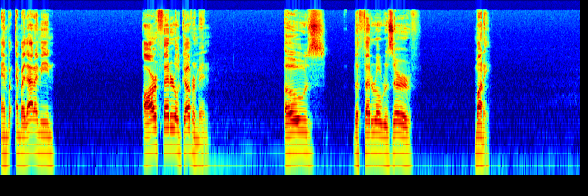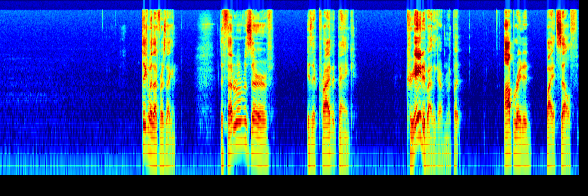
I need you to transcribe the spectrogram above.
And and by that I mean our federal government owes the Federal Reserve money. Think about that for a second. The Federal Reserve is a private bank created by the government, but operated by itself.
